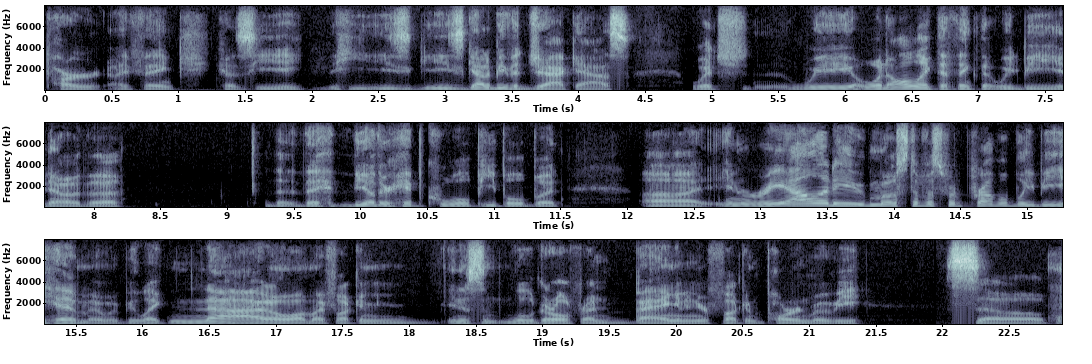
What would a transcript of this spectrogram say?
part, I think, because he, he he's he's got to be the jackass, which we would all like to think that we'd be, you know, the the the the other hip cool people, but uh, in reality, most of us would probably be him and would be like, nah, I don't want my fucking innocent little girlfriend banging in your fucking porn movie. So uh,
